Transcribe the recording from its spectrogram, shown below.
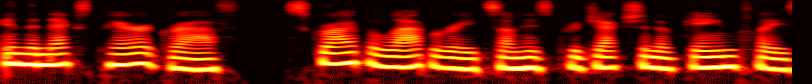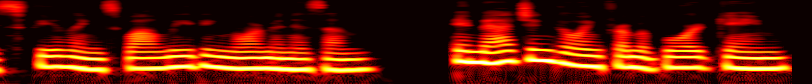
in the next paragraph, Scribe elaborates on his projection of gameplay's feelings while leaving Mormonism. Imagine going from a board game,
